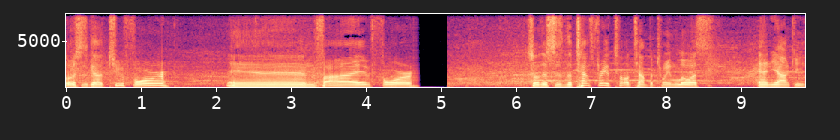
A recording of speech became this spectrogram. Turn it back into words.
Lewis has got two, four, and five, four. So this is the 10th free throw attempt between Lewis and Yankee.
